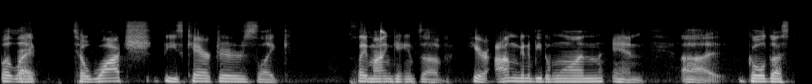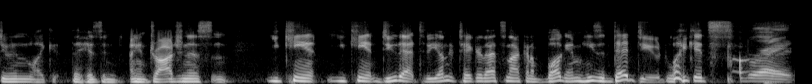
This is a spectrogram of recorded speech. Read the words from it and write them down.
But like Right. to watch these characters like play mind games of here, I'm gonna be the one, and uh Goldust doing like the his an- androgynous, and you can't you can't do that to the Undertaker. That's not gonna bug him. He's a dead dude. Like it's right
